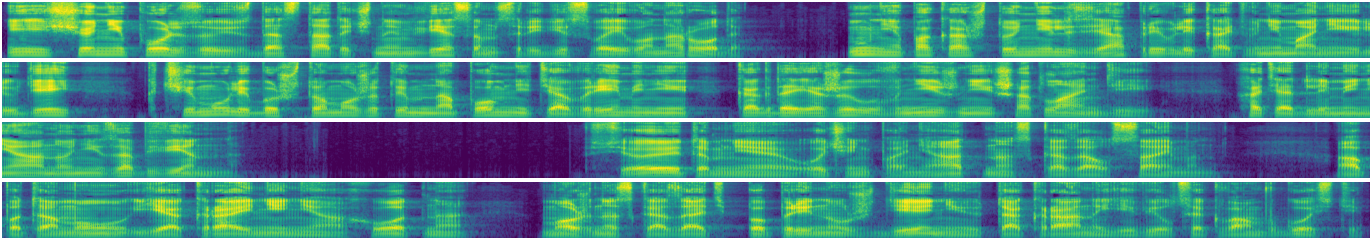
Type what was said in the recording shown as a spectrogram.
и еще не пользуюсь достаточным весом среди своего народа. Мне пока что нельзя привлекать внимание людей к чему-либо, что может им напомнить о времени, когда я жил в Нижней Шотландии, хотя для меня оно незабвенно. «Все это мне очень понятно», — сказал Саймон. «А потому я крайне неохотно, можно сказать, по принуждению, так рано явился к вам в гости».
